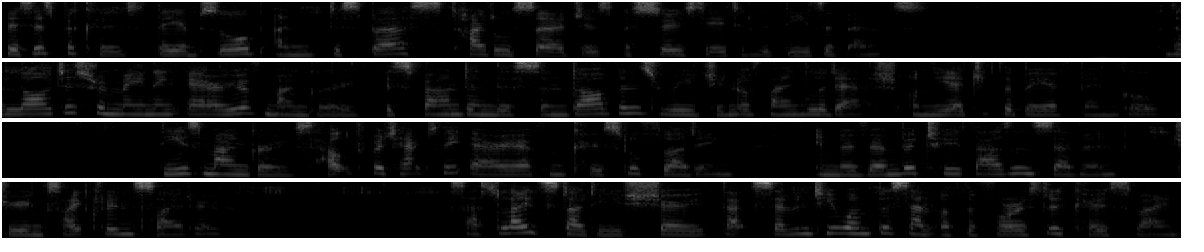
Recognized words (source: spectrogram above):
This is because they absorb and disperse tidal surges associated with these events. The largest remaining area of mangrove is found in the Sundarbans region of Bangladesh on the edge of the Bay of Bengal. These mangroves helped protect the area from coastal flooding in November 2007 during Cyclone Sidr. Satellite studies show that 71% of the forested coastline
